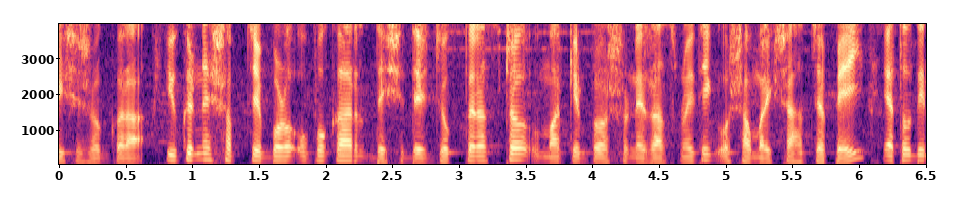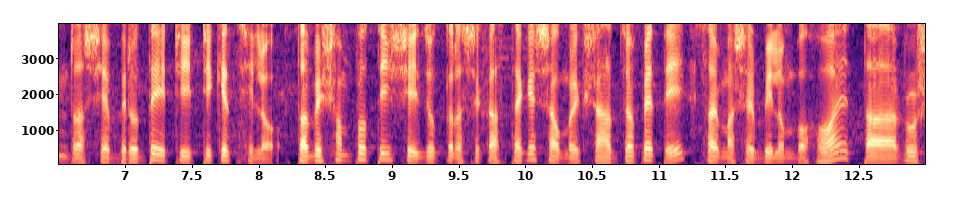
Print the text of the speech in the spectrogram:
বিশেষজ্ঞরা। ইউক্রেনের সবচেয়ে বড় উপকার দেশি দেশ যুক্তরাষ্ট্র ও মার্কিন প্রশাসনের রাজনৈতিক ও সামরিক সাহায্য পেয়েই এতদিন রাশিয়ার বিরুদ্ধে এটি টিকে ছিল তবে সম্প্রতি সেই যুক্তরাষ্ট্রের কাছ থেকে সামরিক সাহায্য পেতে ছয় মাসের বিলম্ব হওয়ায় তা রুশ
